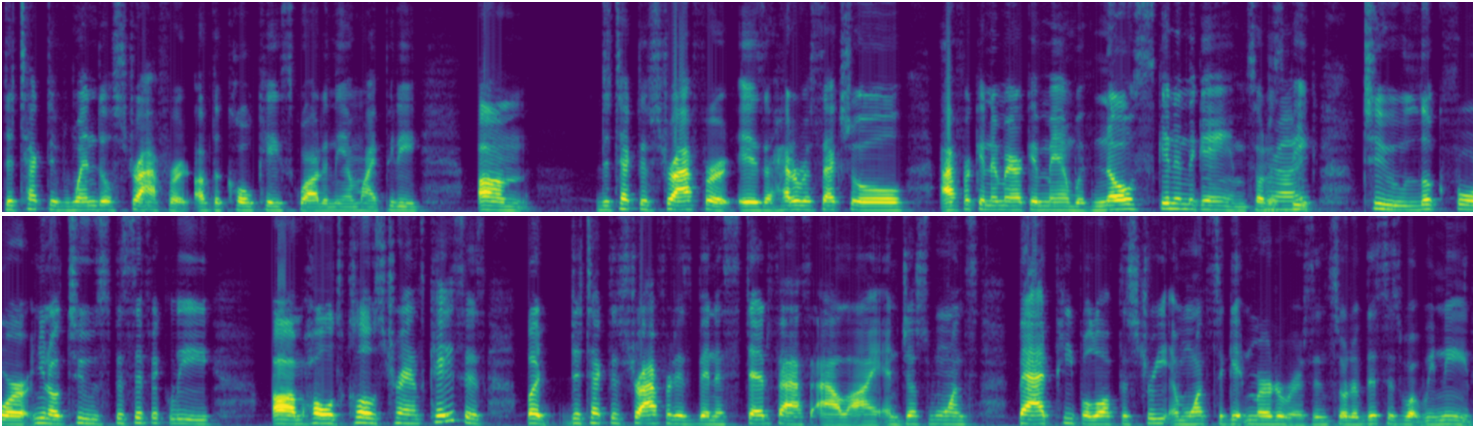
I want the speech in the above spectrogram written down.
Detective Wendell Stradford of the Cold Case Squad in the NYPD. Um, Detective Stradford is a heterosexual African American man with no skin in the game, so to Right. speak, to look for, you know, to specifically um, hold closed trans cases. But Detective Stradford has been a steadfast ally and just wants bad people off the street and wants to get murderers. And sort of this is what we need.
